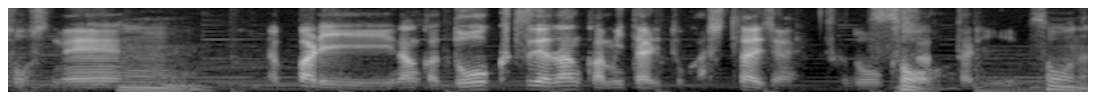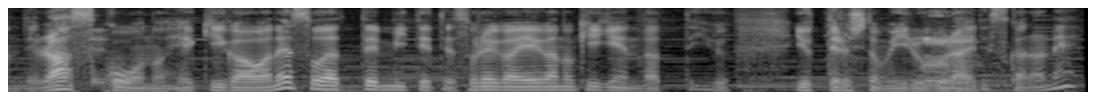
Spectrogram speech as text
そうですね、うん。やっぱりなんか洞窟でなんか見たりとかしたいじゃないですか。洞窟だったり。そう。なんでラスコーの壁画はねそうやって見ててそれが映画の起源だっていう言ってる人もいるぐらいですからね。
